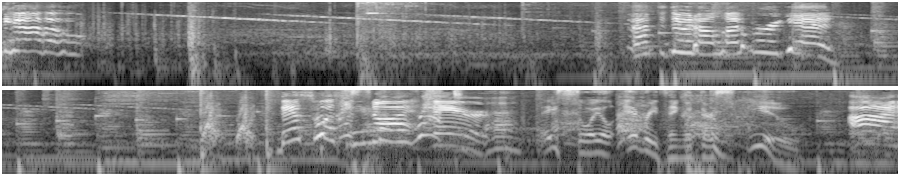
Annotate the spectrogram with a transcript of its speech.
no! I have to do it all over again. This was not fair. They soil everything with their spew. Ah,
